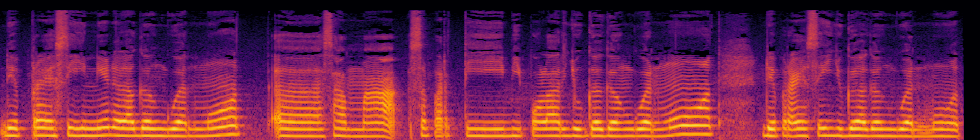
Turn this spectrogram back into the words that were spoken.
depresi ini adalah gangguan mood uh, sama seperti bipolar juga gangguan mood, depresi juga gangguan mood.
